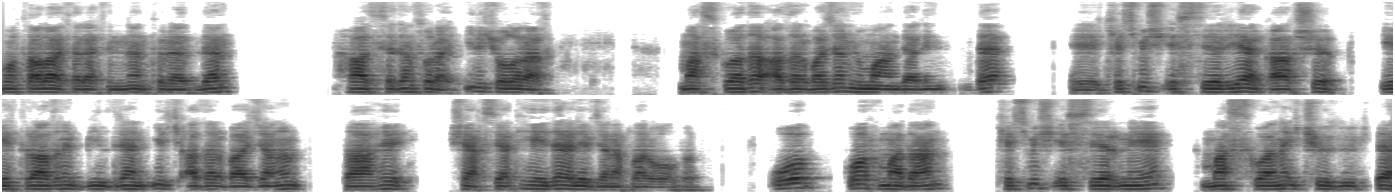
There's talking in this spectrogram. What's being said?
Motalay tərəfindən törədilən hadisədən sonra ilk olaraq Moskvada Azərbaycan nümayəndəliyində e, keçmiş SSR-yə qarşı etirazını bildirən ilk Azərbaycanın dahi şəxsiyyəti Heydər Əliyev cənabları oldu. O, qorxmadan keçmiş SSR-ni Moskvanı ikiyüzlülükdə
